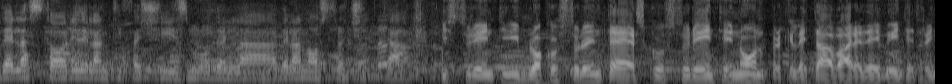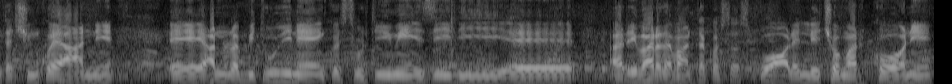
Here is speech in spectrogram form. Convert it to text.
della storia dell'antifascismo della, della, nostra città. Gli studenti di blocco studentesco, studenti non perché l'età varia dai 20 ai 35 anni, eh, hanno l'abitudine in questi ultimi mesi di eh, arrivare davanti a questa scuola, il liceo Marconi,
